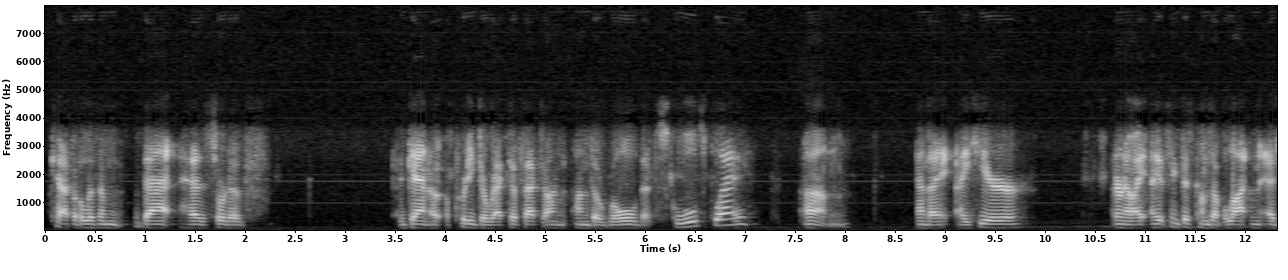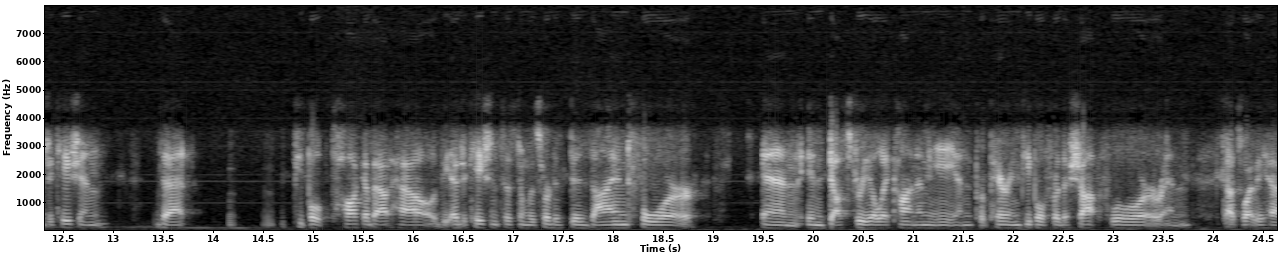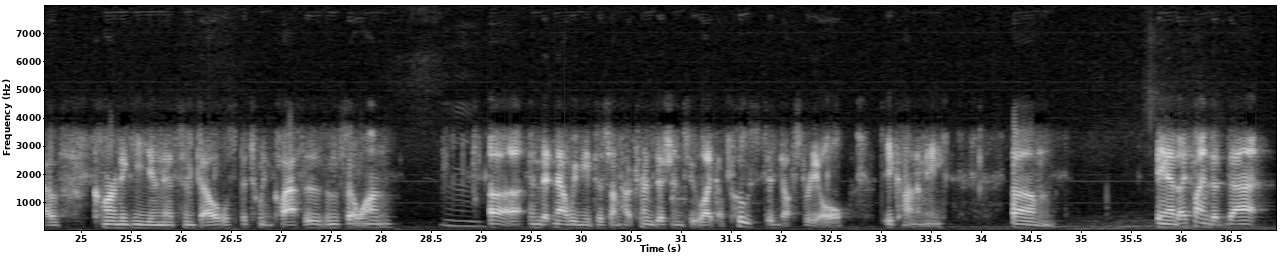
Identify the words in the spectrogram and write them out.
capitalism, that has sort of again a, a, pretty direct effect on on the role that schools play. Um, and I, I hear, I don't know, I, I think this comes up a lot in education that people talk about how the education system was sort of designed for an industrial economy and preparing people for the shop floor, and that's why we have Carnegie units and bells between classes and so on. Mm. Uh, and that now we need to somehow transition to like a post-industrial economy. Um, and I find that that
